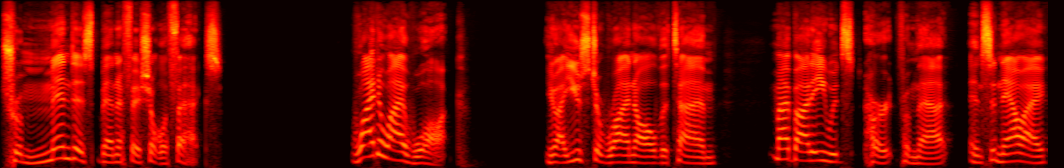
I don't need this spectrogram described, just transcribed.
tremendous beneficial effects. Why do I walk? You know, I used to run all the time. My body would hurt from that. And so now I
